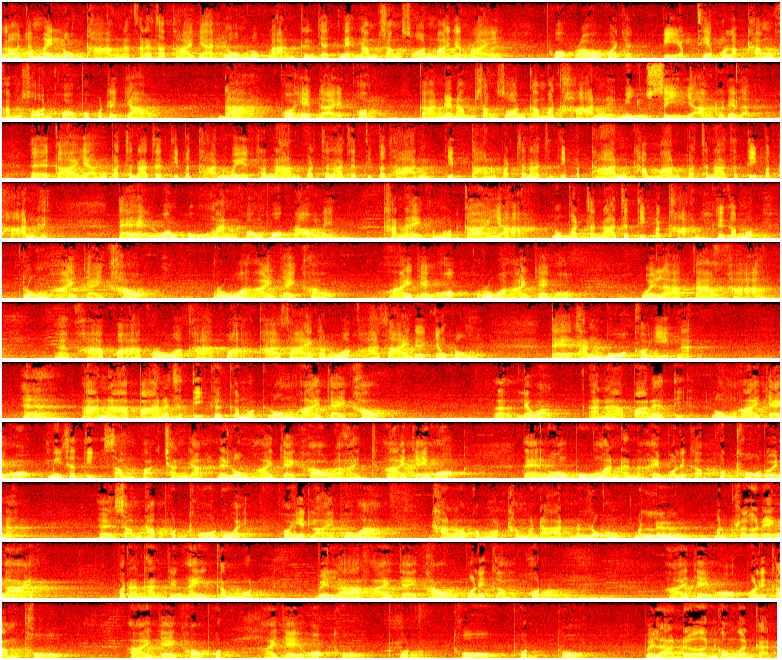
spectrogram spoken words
เราจะไม่หลงทางนะคณะสัตยาญาติโยมลูกหลาน ถึงจะแนะนำสั่งสอนมาอย่างไร พวกเราก็จะเปรียบเทียบกับหลักธรรมคาสอนของพระพุทธเจ้าได้เพราะเหตุใด เพราะการแนะนำสั่งสอนกรรมฐานมีอยู่สี่อย่างเท่านี้แหละกายานุปัจนาจติปฐาน เวทนานุปัจนาจติปฐาน จิตตานุปัจนาจติปฐานธรรมานุปัจนาจติปฐาน แต่หลวงปู่มั่นของพวกเราเนี่ยท่านให้กำหนดกายานุปัจนาจติปฐาน คือกำหนดลมหายใจเข้า รู้ว่าหายใจเข้า หายใจออกรู้ว่าหายใจออก เวลาก้าวขาขาขวารู้ว่าขาขวา ขาซ้ายก็รู้ว่าขาซ้ายเดินจงกรมแต่ท่านบวกเขาอีกนะอาณาปานสติคือกำหนดลมหายใจเข้าเรียกว่าอาณาปานสติ ลมหายใจออก มีสติสัมปชัญญะในลมหายใจเข้าแล้วหายใจออก แต่หลวงปู่มั่นท่านให้บริกรรมพุทโธด้วยนะสำทับพุทโธด้วย ราะเหตุไรเพราะว่าถ้าเรากำหนดธรรมดา มันหลงมันลืม มันเผลอได้ง่าย เพราะนั้นท่านจึงให้กำหนดเวลาหายใจเข้าบริกรรมพุทหายใจออกบริกรรมโท หายใจเข้าพุทหายใจออกโทพุทโทพุทโท เวลาเดินก็เหมือนกัน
